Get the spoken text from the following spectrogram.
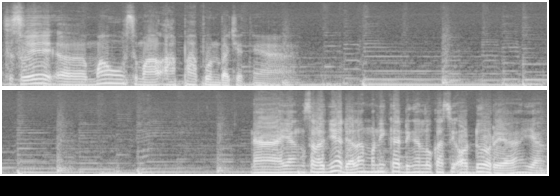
Sesuai uh, mau semahal apa pun budgetnya. Nah, yang selanjutnya adalah menikah dengan lokasi outdoor ya, yang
